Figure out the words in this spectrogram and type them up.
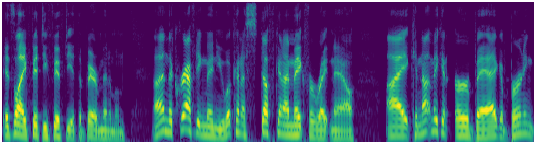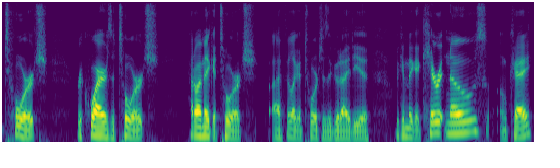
It's like 50-50 at the bare minimum. Uh, and the crafting menu, what kind of stuff can I make for right now? I cannot make an herb bag, a burning torch, requires a torch. How do I make a torch? I feel like a torch is a good idea. We can make a carrot nose. Okay.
